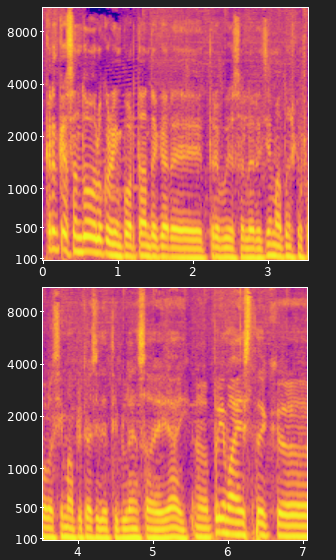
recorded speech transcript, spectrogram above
Cred că sunt două lucruri importante care trebuie să le reținem atunci când folosim aplicații de tip Lensa AI. Uh, prima este că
